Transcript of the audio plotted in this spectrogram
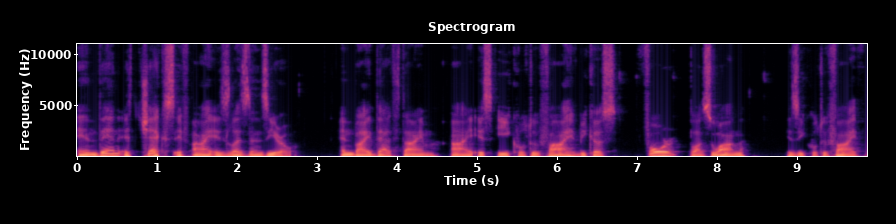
and then it checks if i is less than 0. And by that time i is equal to 5 because 4 plus 1 is equal to 5.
